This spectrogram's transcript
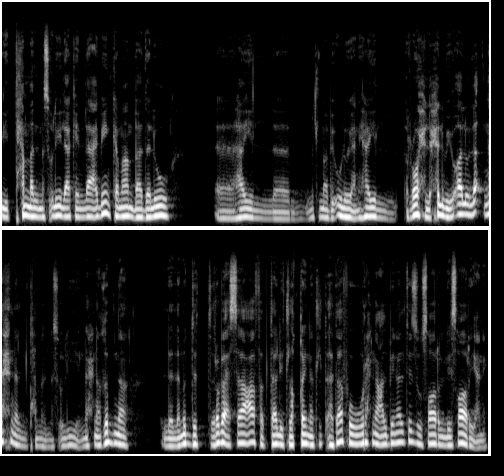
يتحمل المسؤولية لكن لاعبين كمان بادلوه آه، هاي مثل ما بيقولوا يعني هاي الروح الحلوة. وقالوا لا نحن اللي بنتحمل المسؤولية. نحن غبنا لمدة ربع ساعة فبالتالي تلقينا ثلاث أهداف ورحنا على البينالتيز وصار اللي صار. يعني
